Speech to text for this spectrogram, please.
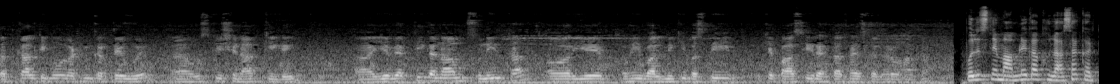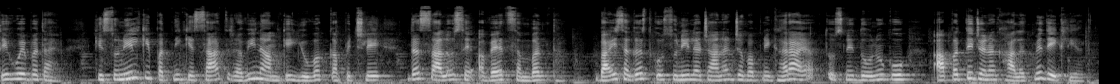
तत्काल टीमों का गठन करते हुए उसकी शिनाख्त की गई। ये व्यक्ति का नाम सुनील था और ये वहीं वाल्मीकि बस्ती के पास ही रहता था, इसका घर वहाँ था। पुलिस ने मामले का खुलासा करते हुए बताया कि सुनील की पत्नी के साथ रवि नाम के युवक का पिछले 10 सालों से अवैध संबंध था। 22 अगस्त को सुनील अचानक जब अपने घर आया तो उसने दोनों को आपत्तिजनक हालत में देख लिया था,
